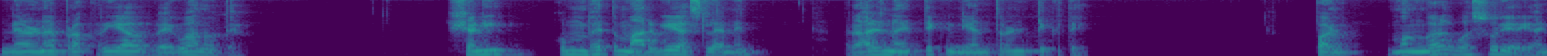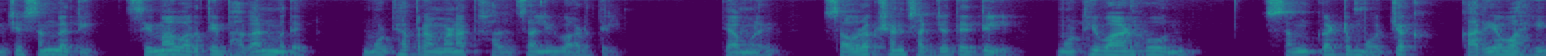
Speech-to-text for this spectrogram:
निर्णय प्रक्रिया वेगवान होते. शनी कुंभेत मार्गी असल्याने राजनैतिक नियंत्रण टिकते. पण मंगळ व सूर्य यांची संगती सीमावर्ती भागांमध्ये मोठ्या प्रमाणात हालचाली वाढतील. त्यामुळे संरक्षण सज्जतेतील मोठी वाढ होऊन संकटमोचक कार्यवाही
